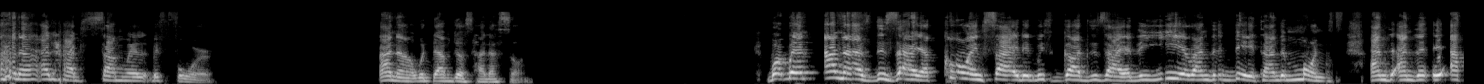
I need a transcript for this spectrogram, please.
Anna had had Samuel before, Anna would have just had a son. But when Anna's desire coincided with God's desire, the year and the date and the months and, and the, the,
